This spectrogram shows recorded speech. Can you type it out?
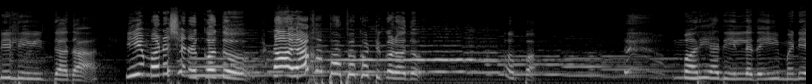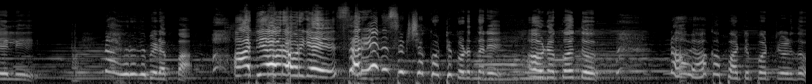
ನಿಲ್ಲಿ ಇದ್ದಾದ ಈ ಮನುಷ್ಯನ ಕೊಂದು ನಾ ಯಾಕೆ ಪಾಪ ಕಟ್ಟಿಕೊಳ್ಳೋದು? ಅಪ್ಪ, ಮರ್ಯಾದೆ ಇಲ್ಲದ ಈ ಮನೆಯಲ್ಲಿ ನಾವು ಇರೋದು ಬೇಡಪ್ಪ. ಆ ದೇವರು ಅವರಿಗೆ ಸರಿಯಾದ ಶಿಕ್ಷೆ ಕೊಟ್ಟು ಕೊಡುತ್ತಾರೆ. ಅವನ ಕೊಂದು ನಾವು ಯಾಕೆ ಪಾಠ ಪಟ್ಟು ಹೇಳುದು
